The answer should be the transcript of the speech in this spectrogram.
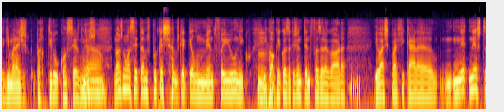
Guimarães para repetir o concerto, mas Não. nós não aceitamos porque achamos que aquele momento foi único e qualquer coisa que a gente tente fazer agora, eu acho que vai ficar ne- neste,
